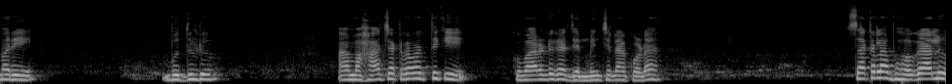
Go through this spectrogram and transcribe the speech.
మరి బుద్ధుడు ఆ మహాచక్రవర్తికి కుమారుడిగా జన్మించినా కూడా సకల భోగాలు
